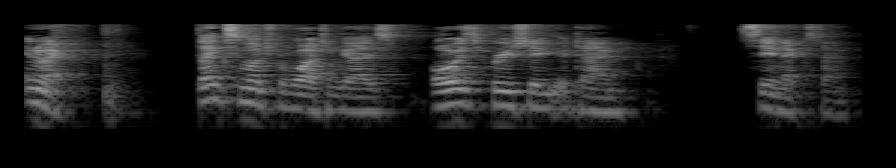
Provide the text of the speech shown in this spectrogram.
Anyway, thanks so much for watching, guys. Always appreciate your time. See you next time.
